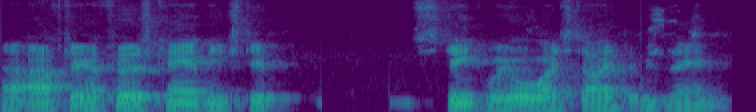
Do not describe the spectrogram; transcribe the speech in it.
uh, after our first camping stint, we always stayed with them.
